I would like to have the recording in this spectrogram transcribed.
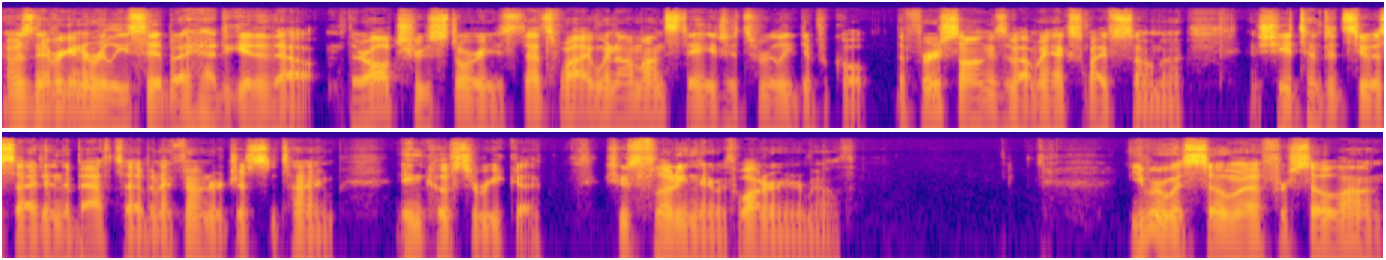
I was never going to release it, but I had to get it out. They're all true stories. That's why when I'm on stage, it's really difficult. The first song is about my ex wife, Soma, and she attempted suicide in a bathtub, and I found her just in time in Costa Rica. She was floating there with water in her mouth. You were with Soma for so long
